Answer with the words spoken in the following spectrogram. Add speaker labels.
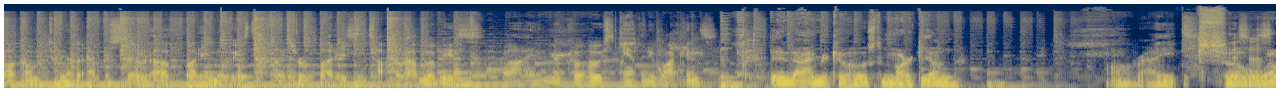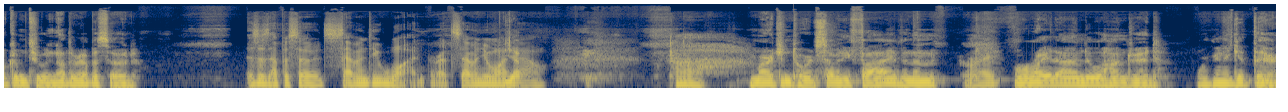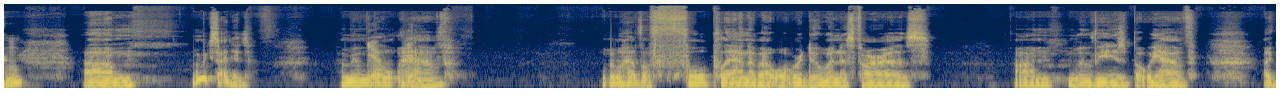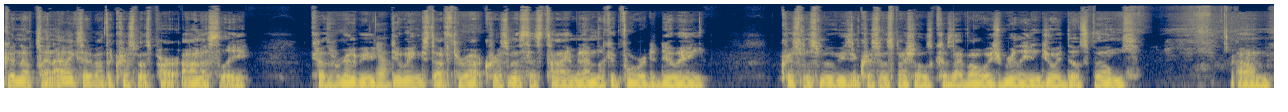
Speaker 1: welcome to another episode of Buddy Movies, the place where buddies talk about movies. I am your co host, Anthony Watkins.
Speaker 2: And I'm your co host, Mark Young.
Speaker 1: All right.
Speaker 2: So, is, welcome to another episode.
Speaker 1: This is episode 71. We're at 71 yep. now.
Speaker 2: Marching towards 75 and then
Speaker 1: right,
Speaker 2: right on to 100. We're going to get there. Mm-hmm. Um, I'm excited. I mean, we don't have we don't have a full plan about what we're doing as far as um, movies, but we have a good enough plan. I'm excited about the Christmas part, honestly, because we're going to be yeah. doing stuff throughout Christmas this time, and I'm looking forward to doing Christmas movies and Christmas specials because I've always really enjoyed those films. Um,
